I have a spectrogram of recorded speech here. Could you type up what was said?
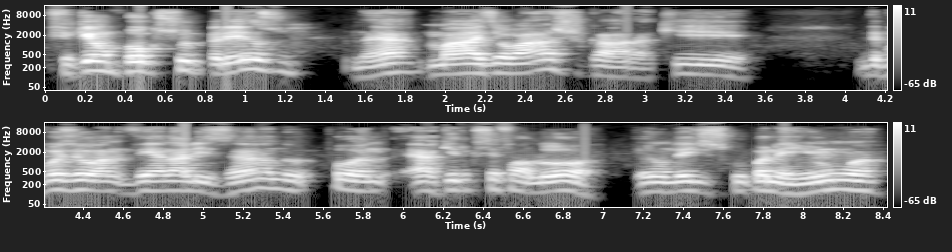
fiquei um pouco surpreso, né? Mas eu acho, cara, que depois eu venho analisando, pô, é aquilo que você falou, eu não dei desculpa nenhuma,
